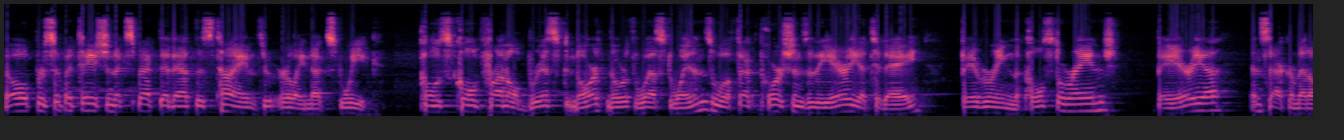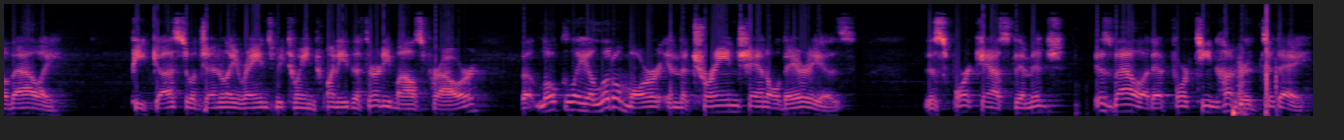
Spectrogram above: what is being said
No precipitation expected at this time through early next week. Post cold frontal brisk north northwest winds will affect portions of the area today, favoring the coastal range, Bay Area, and Sacramento Valley. Peak gusts will generally range between 20 to 30 miles per hour, but locally a little more in the terrain channeled areas. This forecast image is valid at 1400 today.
